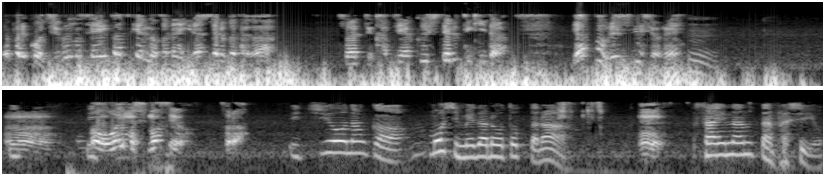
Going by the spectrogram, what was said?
やっぱりこう自分の生活圏の方にいらっしゃる方が、そうやって活躍してるって聞いたら、やっぱ嬉しいですよね。うん。うん。まあ応援もしますよ、そら。一応なんか、もしメダルを取ったら、うん。最難関らしいよ。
